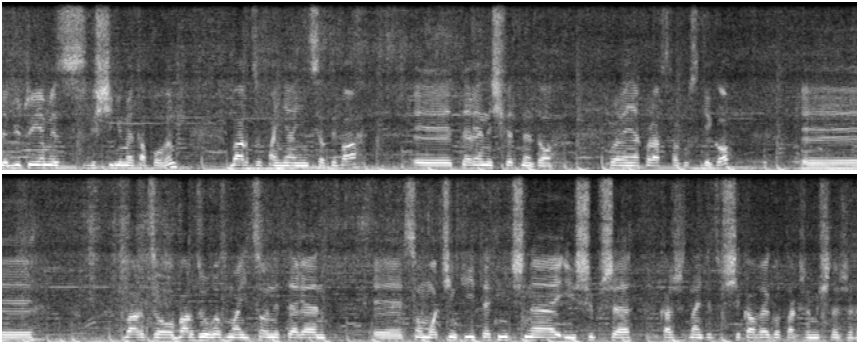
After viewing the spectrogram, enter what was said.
debiutujemy z wyścigiem etapowym. Bardzo fajna inicjatywa. Yy, tereny świetne do uprawiania kolarstwa górskiego. Yy, bardzo, bardzo urozmaicony teren. Yy, są odcinki techniczne i szybsze. Każdy znajdzie coś ciekawego, także myślę, że,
